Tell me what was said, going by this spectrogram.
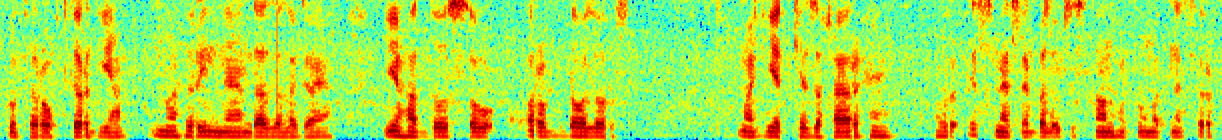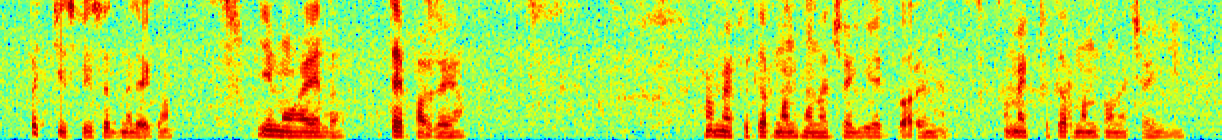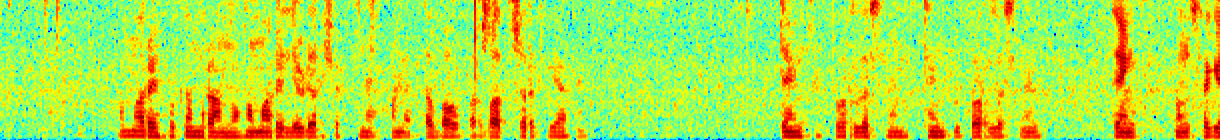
کو فروخت کر دیا ماہرین نے اندازہ لگایا یہاں دو سو ارب ڈالر مالیت کے ذخائر ہیں اور اس میں سے بلوچستان حکومت کو صرف پچیس فیصد ملے گا۔ یہ معاہدہ طے پا گیا۔ ہمیں فکر مند ہونا چاہیے اس بارے میں۔ ہمیں فکر مند ہونا چاہیے۔ ہمارے حکمرانوں ہماری لیڈرشپ نے ہمیں تباہ و برباد کر دیا ہے۔ Thank you for listening thank you for listening thank you once again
